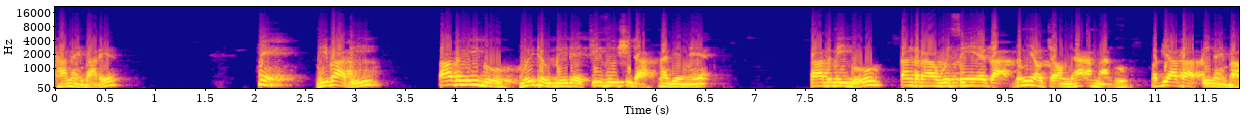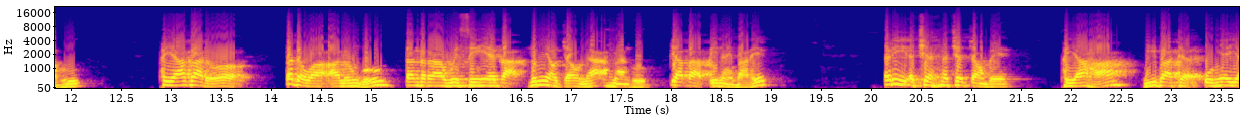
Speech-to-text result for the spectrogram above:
ထားနိုင်ပါတယ်နှစ်မိဘသည်သားသမီးကိုမွေးထုတ်ပေးတဲ့ကျေးဇူးရှိတာမှန်ပေမဲ့သားသမီးကိုတန်တရာဝစ်စင်းရဲကလွတ်မြောက်ကြောင်းလမ်းအမှန်ကိုမပြသပေးနိုင်ပါဘူးဖယားကတော့တတ္တဝါအလုံးကိုတန်တရာဝစ်စင်းရဲကလွတ်မြောက်ကြောင်းလမ်းအမှန်ကိုပြသပေးနိုင်ပါတယ်အဲ့ဒီအချက်နှစ်ချက်ကြောင့်ပဲ ဖယားဟာမိဘထက်ပုံမြတ်ရ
